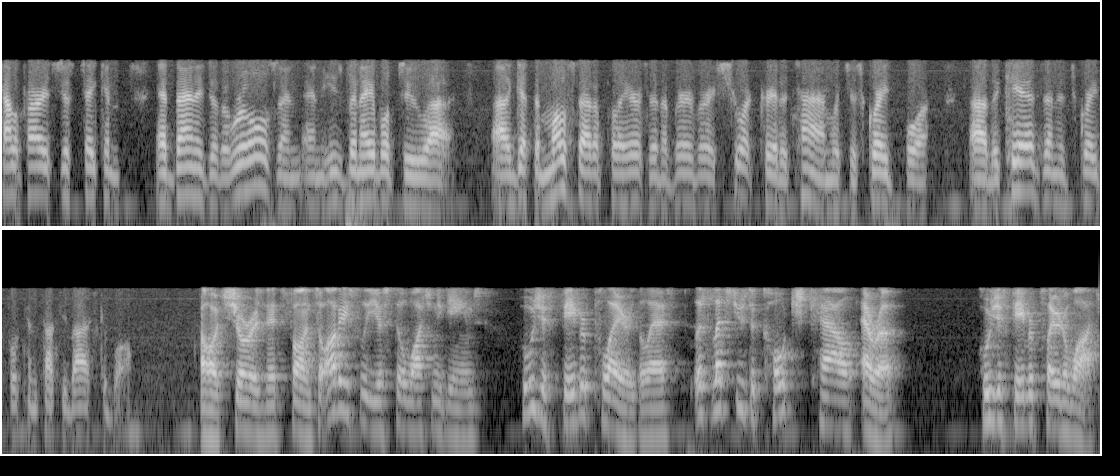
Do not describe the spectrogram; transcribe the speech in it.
Calipari's just taken advantage of the rules, and and he's been able to. uh uh, get the most out of players in a very very short period of time, which is great for uh, the kids and it's great for Kentucky basketball. Oh, it sure is, and it's fun. So obviously you're still watching the games. Who was your favorite player the last? Let's let's use the Coach Cal era who's your favorite player to watch?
